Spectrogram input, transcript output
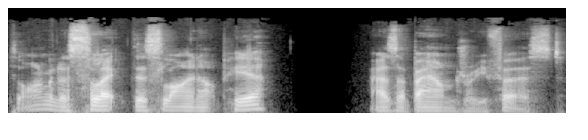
So I'm going to select this line up here as a boundary first.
